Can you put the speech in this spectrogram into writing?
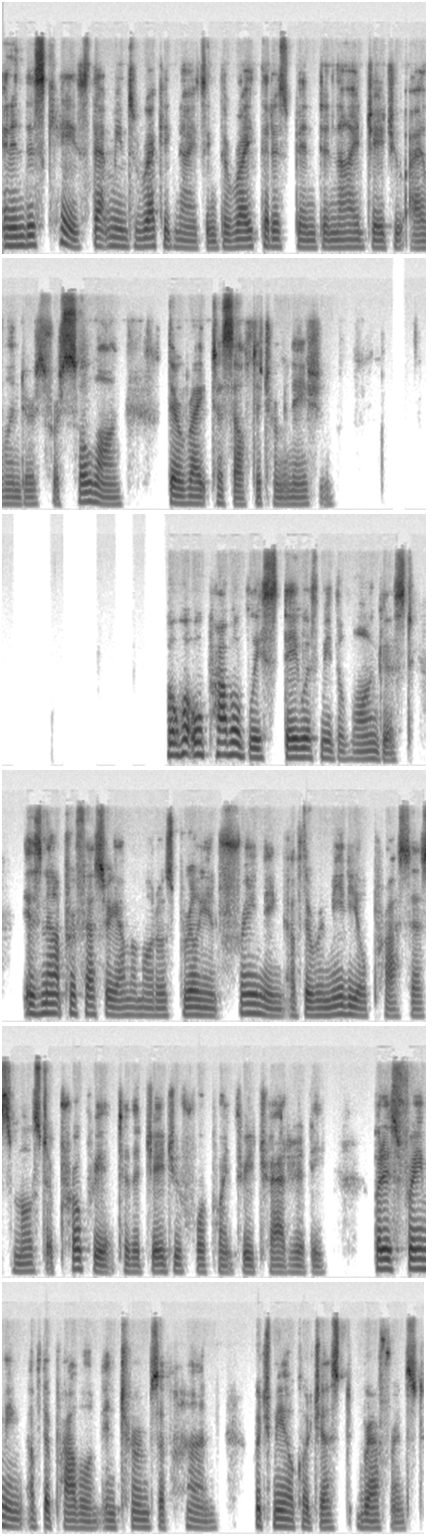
And in this case, that means recognizing the right that has been denied Jeju Islanders for so long, their right to self determination. But what will probably stay with me the longest is not Professor Yamamoto's brilliant framing of the remedial process most appropriate to the Jeju 4.3 tragedy, but his framing of the problem in terms of Han, which Miyoko just referenced.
